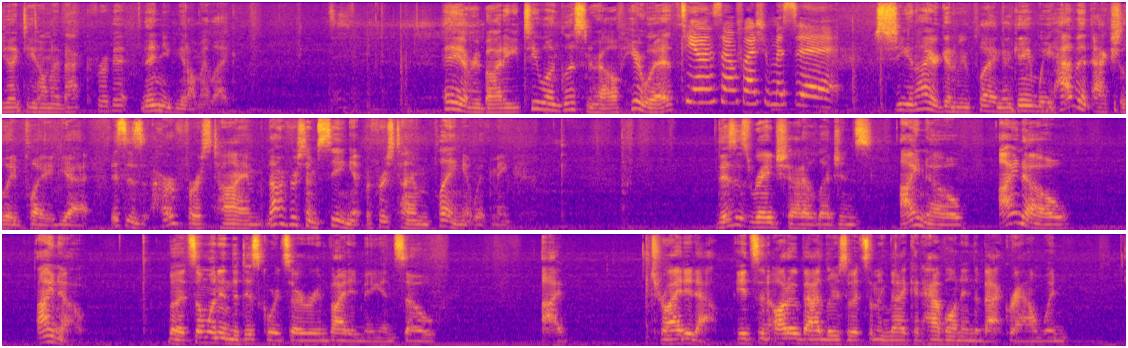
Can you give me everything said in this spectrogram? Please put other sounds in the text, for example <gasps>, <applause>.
Would you like to get on my back for a bit? Then you can get on my leg. Hey everybody, T1 Glistener Elf here with... T1 Sunflash Missy! She and I are going to be playing a game we haven't actually played yet. This is her first time, not her first time seeing it, but first time playing it with me. This is Raid Shadow Legends. I know, I know, I know. But someone in the Discord server invited me, and so I tried it out. It's an auto battler, so it's something that I could have on in the background when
